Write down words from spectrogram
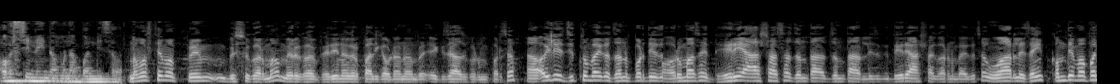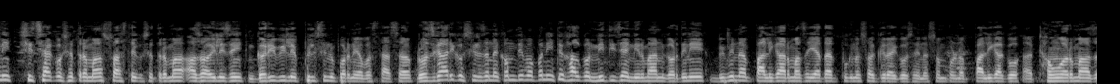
अवश्य नै नमुना बन्नेछ नमस्ते म प्रेम विश्वकर्मा। मेरो घर भेरी नगरपालिका वडा नम्बर एक जाजरकोटमा पर्छ। अहिले जित्नुभएका जनप्रतिनिधिहरूमा चाहिँ धेरै आशा छ। जनता जनताहरूले धेरै आशा गर्नुभएको छ। उहाँहरूले चाहिँ कम्तीमा पनि शिक्षाको क्षेत्रमा स्वास्थ्यको क्षेत्रमा अझ अहिले चाहिँ गरिबीले पिल्सिनु पर्ने अवस्था छ। रोजगारीको सिर्जना कम्तीमा पनि त्यो खालको नीति चाहिँ निर्माण गरिदिने विभिन्न पालिकाहरूमा चाहिँ यातायात पुग्न सकिरहेको छैन। सम्पूर्ण पालिकाको ठाउँहरूमा अझ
